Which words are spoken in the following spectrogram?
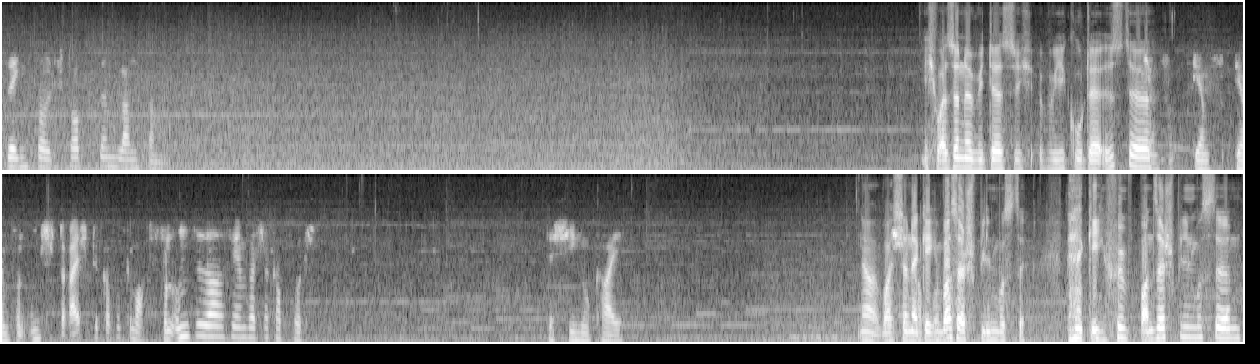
Deswegen sollte ich trotzdem langsam. Ich weiß ja nicht, wie der sich, wie gut er ist, Die der. haben, von- die, haben, die haben von uns drei Stück kaputt gemacht. Von uns ist er auf jeden Fall schon kaputt. Der Shinukai. Ja, weiß ja nicht, gegen was er spielen musste. Wenn er gegen fünf Panzer spielen musste, dann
